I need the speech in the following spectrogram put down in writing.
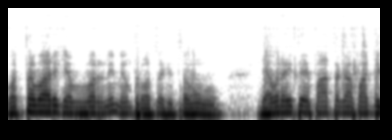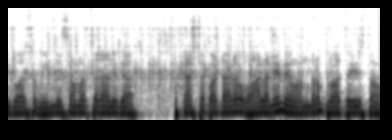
కొత్త వారికి ఎవరిని మేము ప్రోత్సహిస్తాము ఎవరైతే పాతగా పార్టీ కోసం ఇన్ని సంవత్సరాలుగా కష్టపడ్డారో వాళ్ళనే మేము అందరం ప్రోత్సహిస్తాం.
